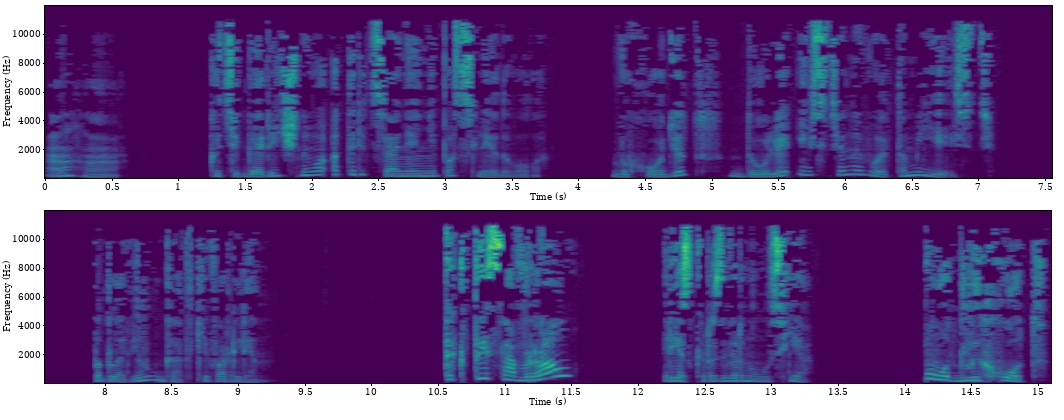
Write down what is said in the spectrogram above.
Ага. Категоричного отрицания не последовало. Выходит, доля истины в этом есть подловил гадкий Варлен. «Так ты соврал?» — резко развернулась я. «Подлый ход!»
